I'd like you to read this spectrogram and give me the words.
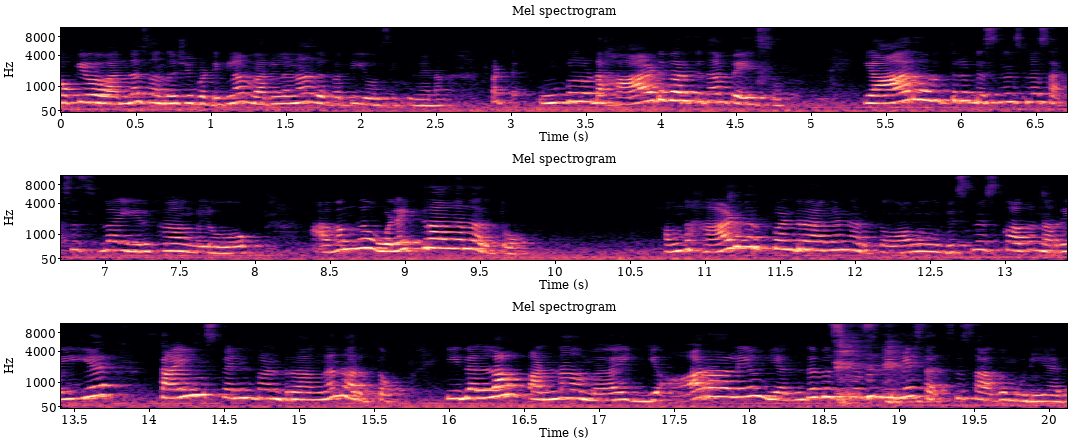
ஓகேவா வந்தால் சந்தோஷப்பட்டுக்கலாம் வரலன்னா அதை பற்றி யோசிக்க வேணாம். பட் உங்களோட ஹார்ட் ஒர்க் தான் பேசும். யார் ஒருத்தர் பிஸ்னஸில் சக்சஸ்ஃபுல்லா இருக்காங்களோ அவங்க உழைக்கிறாங்கன்னு அர்த்தம். அவங்க ஹார்ட் ஒர்க் பண்றாங்கன்னு அர்த்தம். அவங்க பிசினஸ்க்காக நிறைய டைம் ஸ்பெண்ட் பண்றாங்கன்னு அர்த்தம். இதெல்லாம் பண்ணாம யாராலையும் எந்த பிசினஸ்லயுமே சக்சஸ் ஆக முடியாது.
